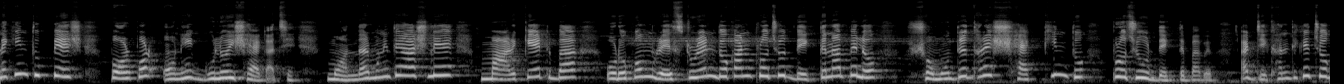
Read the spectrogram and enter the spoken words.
এখানে কিন্তু বেশ পরপর অনেকগুলোই শ্যাক আছে। মন্দারমণিতে আসলে মার্কেট বা ওরকম রেস্টুরেন্ট দোকান প্রচুর দেখতে না পেলেও সমুদ্রের ধারে শ্যাক কিন্তু প্রচুর দেখতে পাবে। আর যেখান থেকে চোখ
